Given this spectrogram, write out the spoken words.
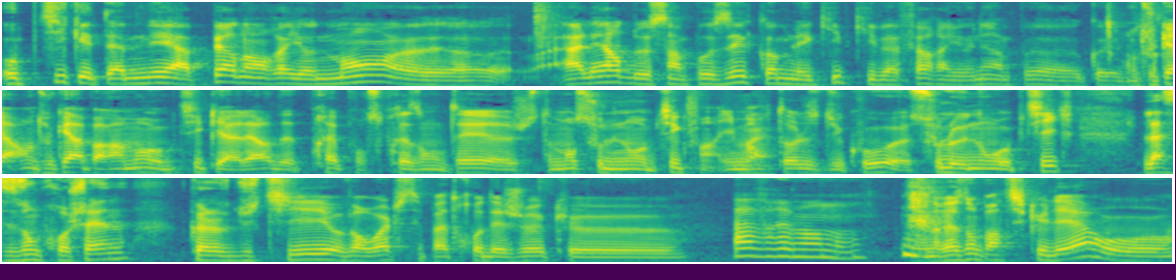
Optique est amené à perdre en rayonnement, euh, a l'air de s'imposer comme l'équipe qui va faire rayonner un peu euh, Call of En Duty. tout, cas, en tout cas, apparemment, Optic a l'air d'être prêt pour se présenter euh, justement sous le nom Optic, enfin Immortals du coup, euh, sous le nom Optic. La saison prochaine, Call of Duty, Overwatch, c'est pas trop des jeux que Pas vraiment, non. Il y a une raison particulière ou?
